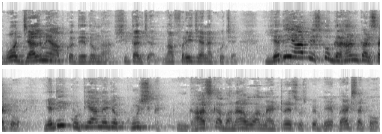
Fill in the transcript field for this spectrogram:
वो जल में आपको दे दूँगा, शीतल जल, ना फ्रिज है, ना कुछ है। यदि आप इसको ग्रहण कर सको, यदि कुटिया में जो कुछ घास का बना हुआ मैट्रेस उस पर बैठ सको,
